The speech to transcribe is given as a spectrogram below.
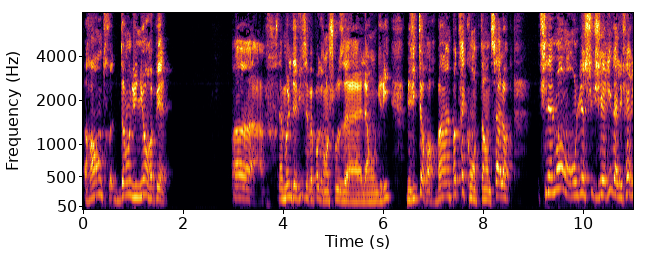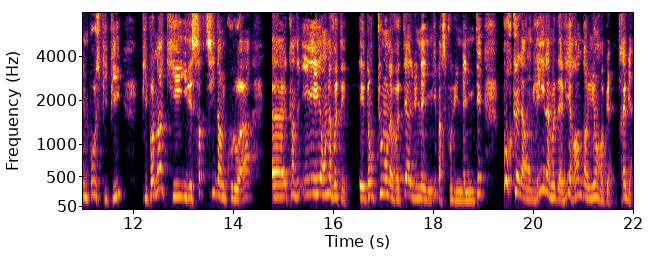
rentrent dans l'Union européenne? Ah, la Moldavie, ça fait pas grand-chose à la Hongrie, mais Victor Orban, pas très content de ça. Alors, finalement, on lui a suggéré d'aller faire une pause pipi, puis pendant qu'il il est sorti dans le couloir, euh, quand, et on a voté. Et donc, tout le monde a voté à l'unanimité, parce qu'il faut l'unanimité, pour que la Hongrie et la Moldavie rentrent dans l'Union européenne. Très bien.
